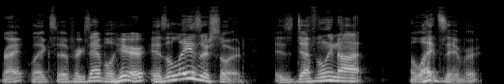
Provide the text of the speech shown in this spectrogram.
right? Like so, for example, here is a laser sword. It's definitely not a lightsaber.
